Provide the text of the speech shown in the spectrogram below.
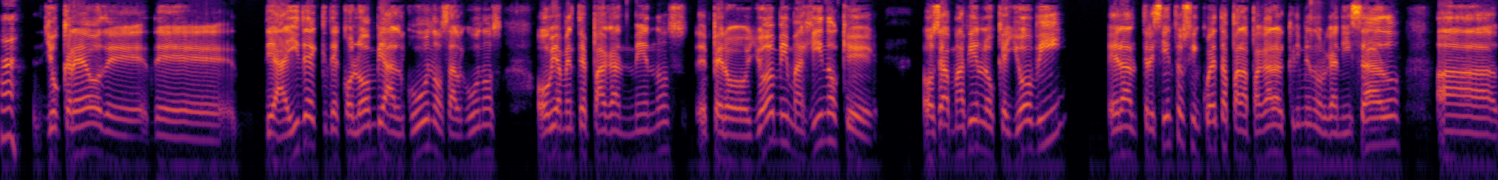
ah. yo creo, de, de, de ahí de, de, Colombia, algunos, algunos obviamente pagan menos, eh, pero yo me imagino que, o sea, más bien lo que yo vi eran 350 para pagar al crimen organizado, uh,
